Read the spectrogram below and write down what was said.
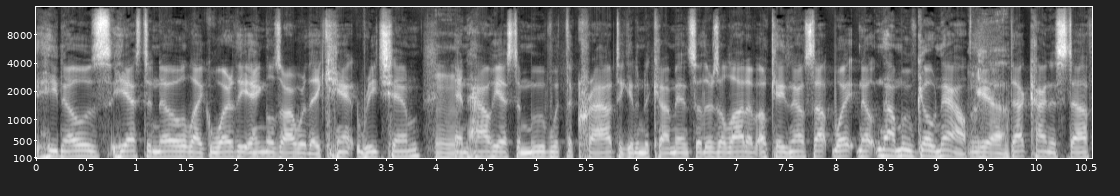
he knows he has to know like where the angles are where they can't reach him, Mm-hmm. and how he has to move with the crowd to get him to come in. So there's a lot of okay, now stop, wait, no, now move, go now, Yeah. that kind of stuff.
